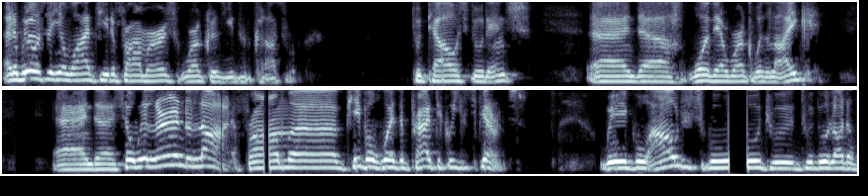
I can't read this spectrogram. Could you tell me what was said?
And we also invited farmers, workers into the classroom to tell students and uh, what their work was like and uh, so we learned a lot from uh, people who has a practical experience. We go out to school to, to do a lot of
